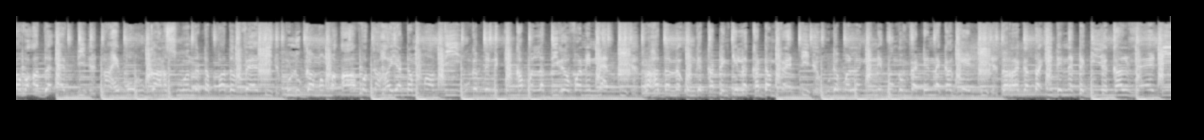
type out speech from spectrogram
ආව අද ඇද්දි. නහෙ පොරු ගාන සුවන්දට පද වැඩි මුළු ගමම ආව ගහයට මති උග දෙනෙක්ට කපල දිරවන්නේ නැති. රහදන්න උන්ගේ කටෙන් කෙල කඩම් වැටි. උඩ බලන් ඉන්නේ උංගම් වැටෙනක ගෙඩි. දරගත ඉදෙන්නට ගිය කල් වැඩි.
